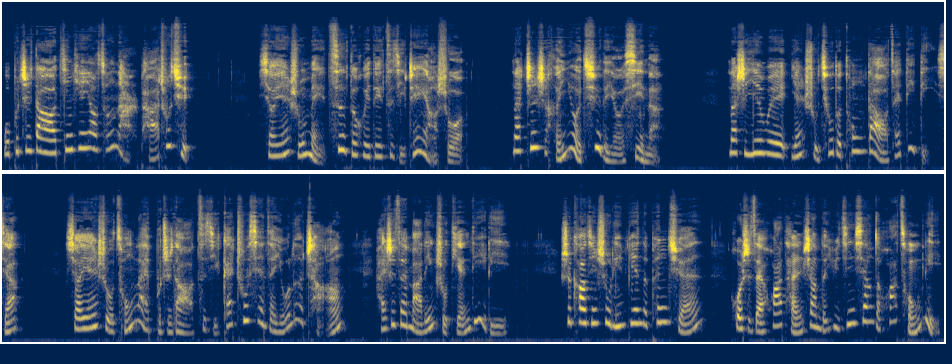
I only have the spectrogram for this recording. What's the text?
我不知道今天要从哪儿爬出去。小鼹鼠每次都会对自己这样说，那真是很有趣的游戏呢。那是因为鼹鼠丘的通道在地底下，小鼹鼠从来不知道自己该出现在游乐场，还是在马铃薯田地里，是靠近树林边的喷泉。或是在花坛上的郁金香的花丛里，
